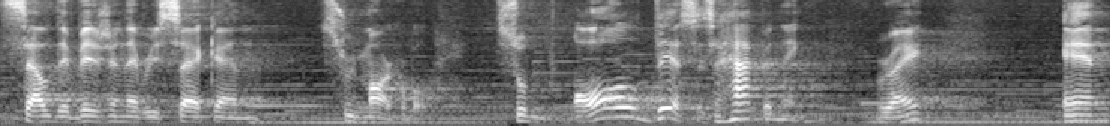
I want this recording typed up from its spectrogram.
cell division every second. It's remarkable. So all this is happening, right? And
